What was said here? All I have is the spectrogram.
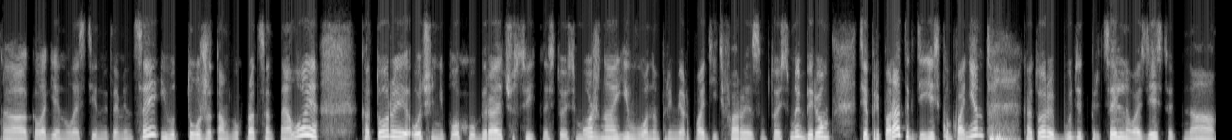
коллаген, эластин, витамин С, и вот тоже там двухпроцентное алоэ, который очень неплохо убирает чувствительность. То есть можно его, например, вводить форезом. То есть мы берем те препараты, где есть компонент, который будет прицельно воздействовать на,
